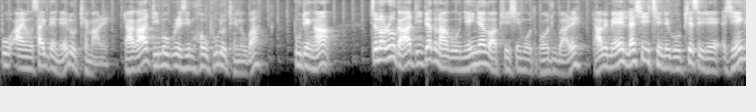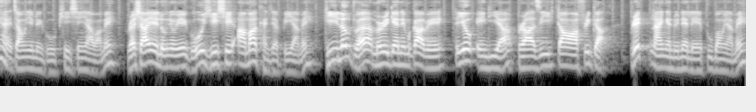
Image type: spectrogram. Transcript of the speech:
ပိုအာရုံစိုက်တင်တယ်လို့ထင်ပါတယ်ဒါကဒီမိုကရေစီမဟုတ်ဘူးလို့ထင်လို့ပါပူတင်ကကျွန်တော်တို့ကဒီပြဿနာကိုငြိမ်းချမ်းစွာဖြေရှင်းဖို့သဘောတူပါတယ်ဒါပေမဲ့လက်ရှိအခြေအနေကိုဖြစ်စေတဲ့အရင်းခံအကြောင်းရင်းတွေကိုဖြေရှင်းရပါမယ်ရုရှားရဲ့လုံခြုံရေးကိုရေရှည်အာမခံချက်ပေးရမယ်ဒီအလုပ်တွေအမေရိကန်တွေမကပဲတရုတ်အိန္ဒိယဘရာဇီးတောင်အာဖရိက BRIC နိုင်ငံတွေနဲ့လည်းပူးပေါင်းရမယ်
